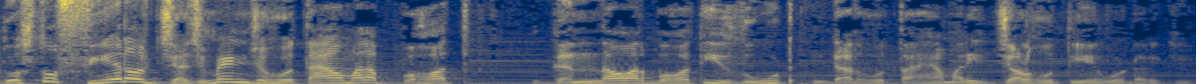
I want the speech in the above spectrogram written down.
दोस्तों फियर और जजमेंट जो होता है हमारा बहुत गंदा और बहुत ही रूट डर होता है, हमारी जड़ होती है वो डर की।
